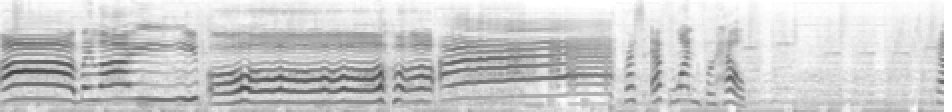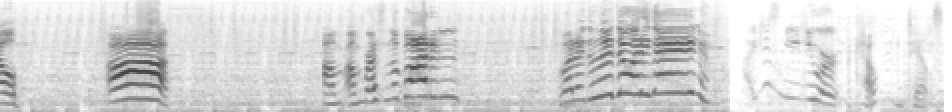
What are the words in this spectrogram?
Ah, my life! Oh! Press F1 for help. Help. Ah! I'm, I'm pressing the button, but it doesn't do anything! I just need your account details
